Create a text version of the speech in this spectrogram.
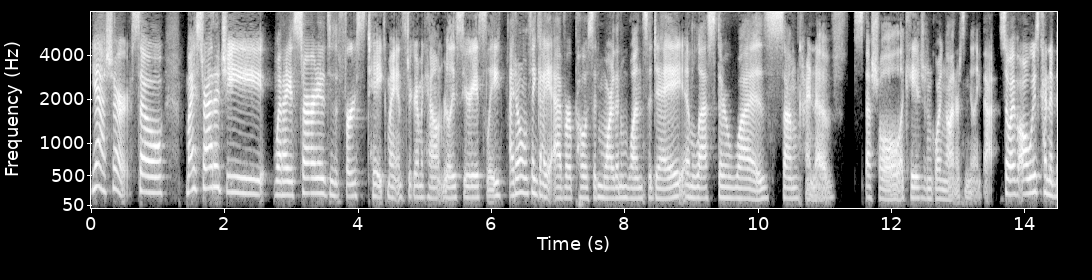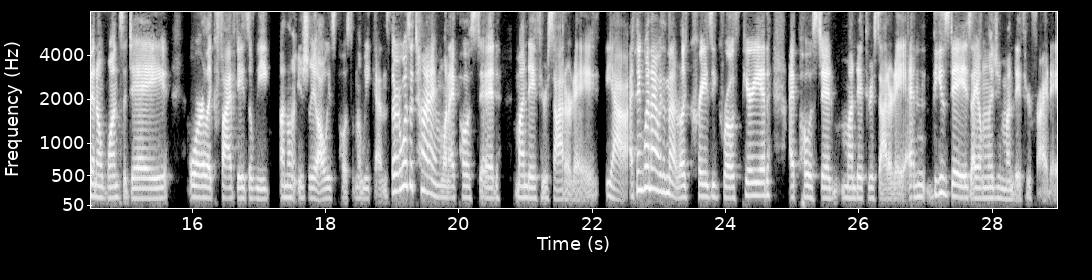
Yeah, sure. So, my strategy when I started to first take my Instagram account really seriously, I don't think I ever posted more than once a day unless there was some kind of special occasion going on or something like that. So, I've always kind of been a once a day or like five days a week. I don't usually always post on the weekends. There was a time when I posted Monday through Saturday. Yeah, I think when I was in that like crazy growth period, I posted Monday through Saturday. And these days, I only do Monday through Friday.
